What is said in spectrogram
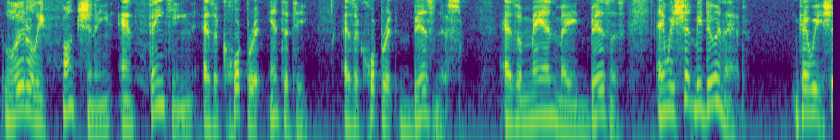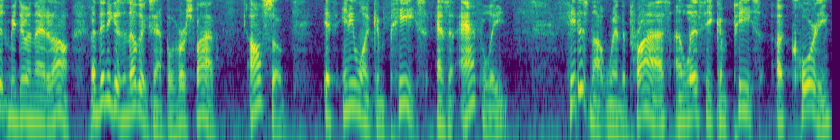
literally functioning and thinking as a corporate entity, as a corporate business, as a man made business. And we shouldn't be doing that. Okay, we shouldn't be doing that at all. But then he gives another example, verse 5. Also, if anyone competes as an athlete, he does not win the prize unless he competes according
